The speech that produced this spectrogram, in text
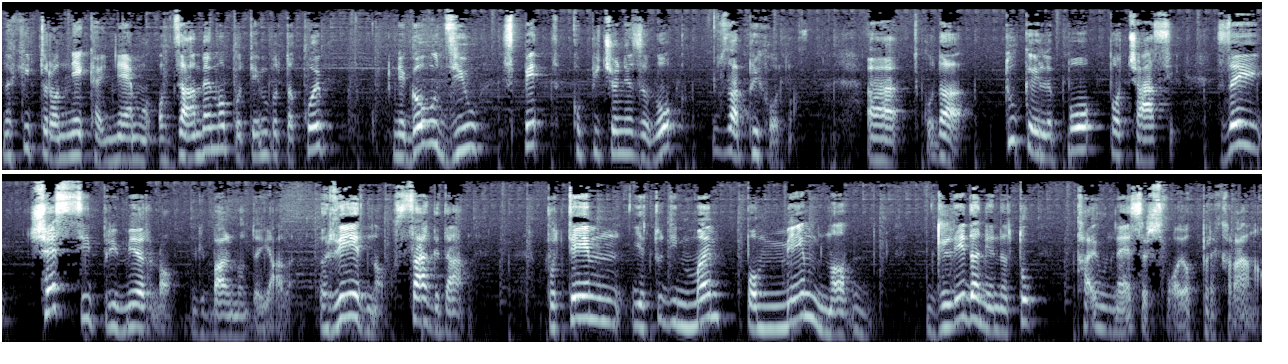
na hitro nekaj njemu odzamemo, potem bo takoj njegov odziv spet kopičenje zalog za prihodnost. Uh, tako da tukaj je lepo počasi. Zdaj, če si primerno gibalno dejaven redno, vsak dan, potem je tudi manj pomembno gledanje na to, kaj vneseš svojo prehrano.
